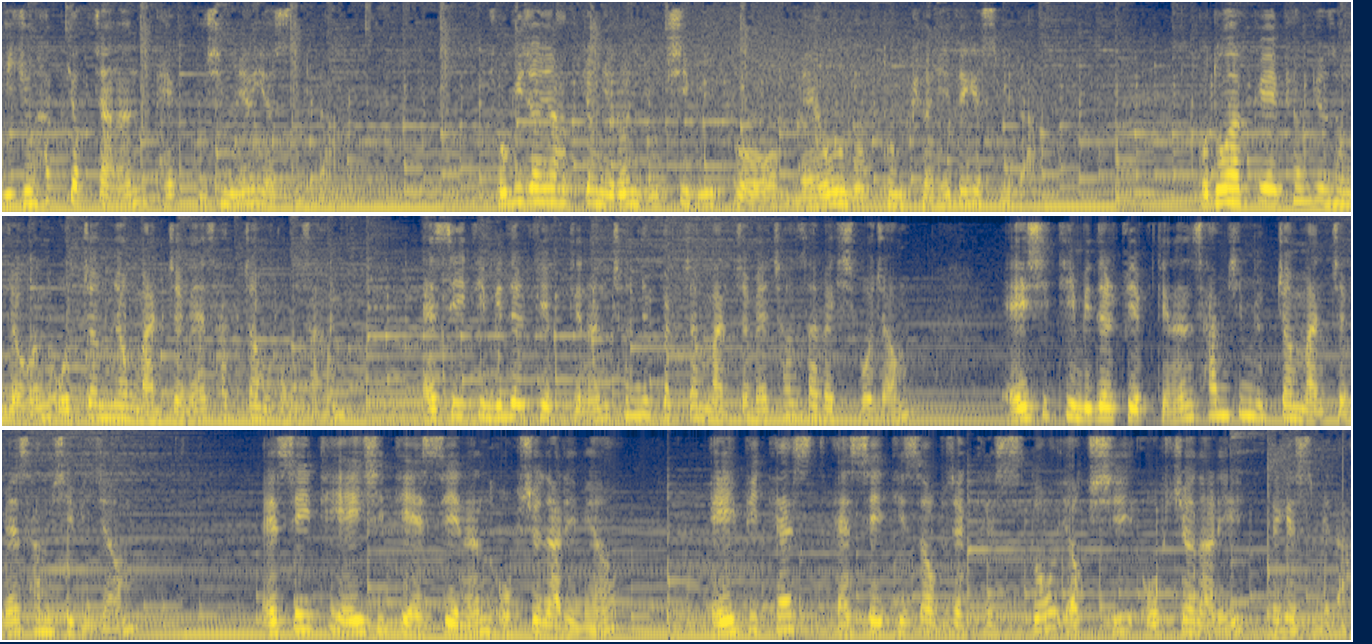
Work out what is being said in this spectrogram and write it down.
이중 합격자는 190명이었습니다. 조기 전형 합격률은 62%로 매우 높은 편이 되겠습니다. 고등학교의 평균 성적은 5.0 만점에 4.03, SAT 미들 50는 1600점 만점에 1415점, ACT 미들 50는 36점 만점에 32점, SAT, ACT, SA는 옵셔널이며 AP 테스트, SAT 서브젝트 테스트도 역시 옵셔널이 되겠습니다.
